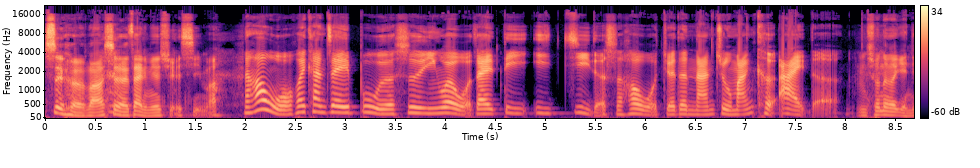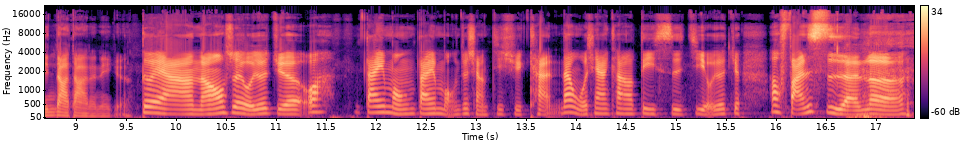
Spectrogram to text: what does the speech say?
适合吗？适合在里面学习吗？然后我会看这一部的是因为我在第一季的时候，我觉得男主蛮可爱的。你说那个眼睛大大的那个？对啊，然后所以我就觉得哇，呆萌呆萌，就想继续看。但我现在看到第四季，我就觉得啊，烦死人了。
